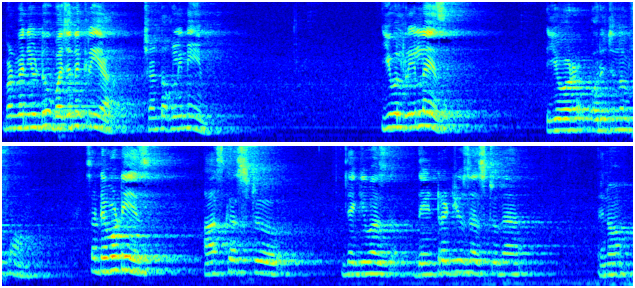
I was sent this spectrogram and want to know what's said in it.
But when you do bhajana kriya, chant the holy name, you will realize your original form. So devotees ask us to, they give us, they introduce us to the, you know,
